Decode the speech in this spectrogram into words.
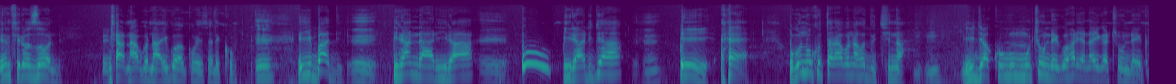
Emfirozone ntabwo nayiguha kubeshya ari kubi Eh, iyi badi eh, irandarira. Eh, irarya. Eh. ubu ni uko utarabona aho dukina. Mhm. ijya ku mucundego hariya na yo igacundega.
